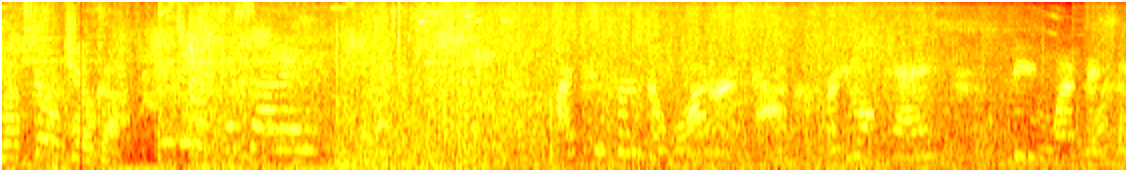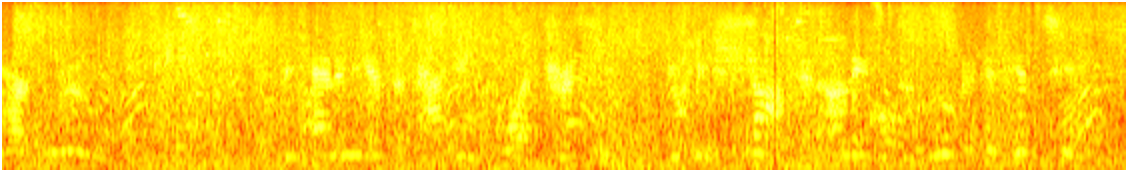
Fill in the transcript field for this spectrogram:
Let's go, Kyoka! I confirmed a water attack. Are you okay? Being wet makes it hard to move. The enemy is attacking with electricity. You'll be shocked and unable to move if it hits you.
